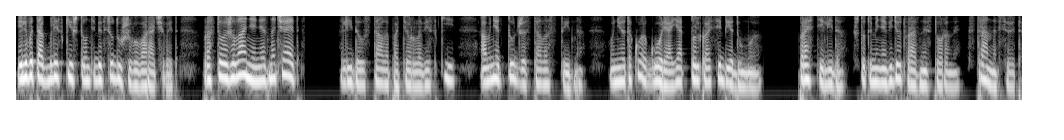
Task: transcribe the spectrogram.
Или вы так близки, что он тебе всю душу выворачивает? Простое желание не означает, Лида устало потерла виски, а мне тут же стало стыдно. У нее такое горе, а я только о себе думаю. Прости, Лида, что-то меня ведет в разные стороны. Странно все это.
